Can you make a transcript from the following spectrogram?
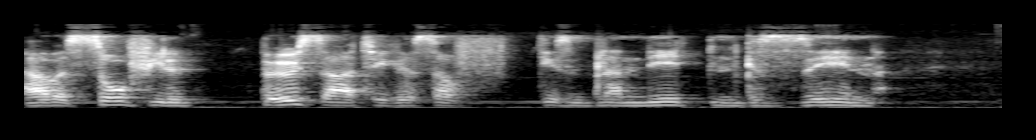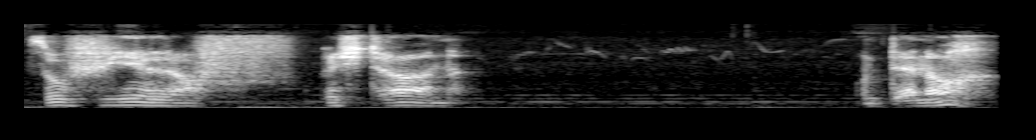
habe so viel Bösartiges auf diesem Planeten gesehen, so viel auf Richtan. Und dennoch,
